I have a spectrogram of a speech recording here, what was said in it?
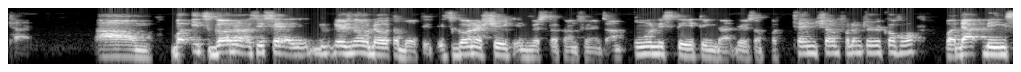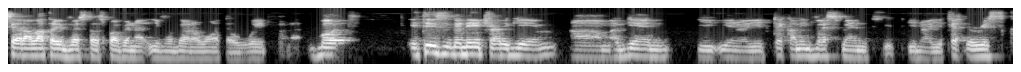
time. Um, but it's gonna, as you said, there's no doubt about it. It's gonna shake investor confidence. I'm only stating that there's a potential for them to recover. But that being said, a lot of investors probably not even gonna want to wait for that. But it is the nature of the game. Um, again, you, you know, you take an investment, you, you know, you take the risk,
